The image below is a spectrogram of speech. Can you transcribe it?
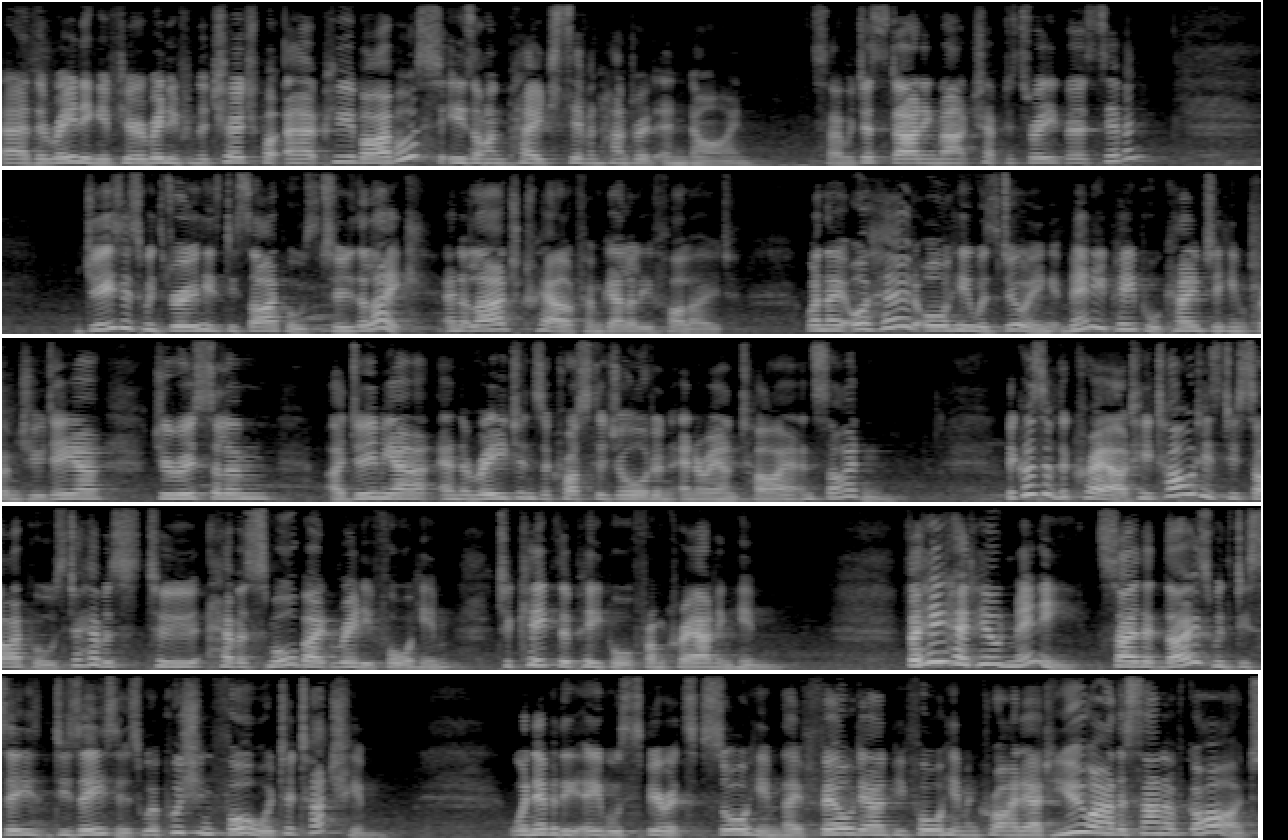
Uh, the reading, if you're reading from the Church uh, Pew Bibles, is on page 709. So we're just starting Mark chapter 3, verse 7. Jesus withdrew his disciples to the lake, and a large crowd from Galilee followed. When they all heard all he was doing, many people came to him from Judea, Jerusalem, Idumea, and the regions across the Jordan and around Tyre and Sidon. Because of the crowd, he told his disciples to have, a, to have a small boat ready for him to keep the people from crowding him. For he had healed many, so that those with diseases were pushing forward to touch him. Whenever the evil spirits saw him, they fell down before him and cried out, You are the Son of God!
